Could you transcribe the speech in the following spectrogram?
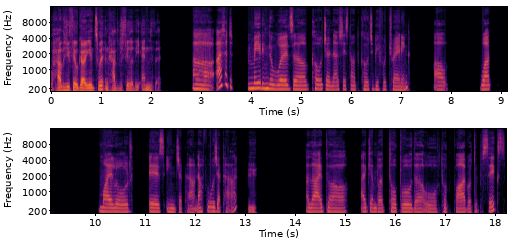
How did you feel going into it and how did you feel at the end of it? Uh, I had a meeting with a coach and assistant coach before training. Uh, what my lord is in Japan, not for Japan. Mm. Like, uh, I can be top order or top five or top six.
